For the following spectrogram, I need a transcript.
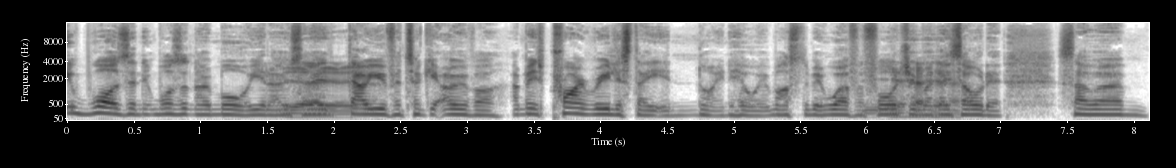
it was, and it wasn't no more. You know, so Yeah, they, yeah, Dow yeah. Took it over. I mean, it's prime real estate in Notting Hill. It must have been worth a fortune Yeah, when they sold it. So, um,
